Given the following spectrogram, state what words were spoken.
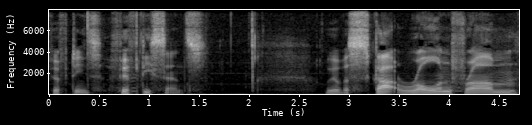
50, 50 cents. We have a Scott Rolen from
